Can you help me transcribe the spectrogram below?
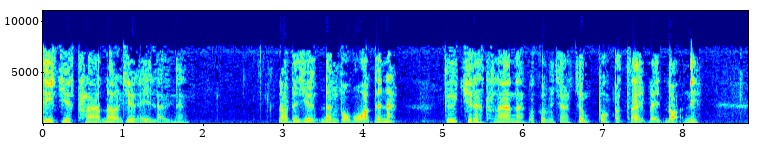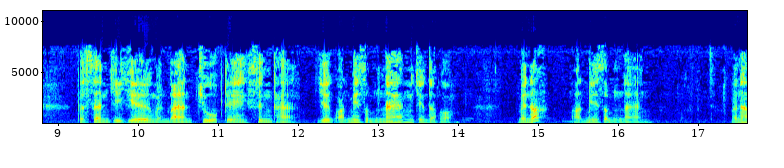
ទីជាថ្លាដល់យើងឥឡូវហ្នឹងដល់តែយើងដឹងប្រវត្តិទៅណាគឺជ្រះថ្លាណាស់ព្រះគុណម្ចាស់ចំពោះបត្រៃបៃដកនេះបើសិនជាយើងមិនបានជួបទេសឹងថាយើងអត់មានសំណាងអញ្ចឹងតើបងមែនទេអត់មានសំណាង មែនណា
